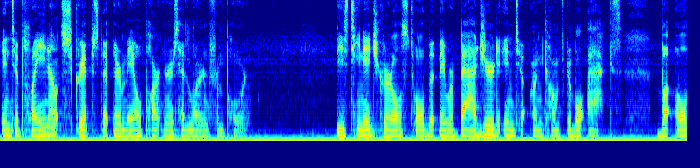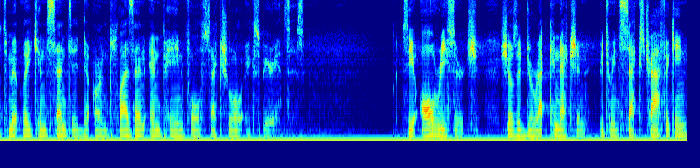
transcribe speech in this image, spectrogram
into playing out scripts that their male partners had learned from porn. These teenage girls told that they were badgered into uncomfortable acts but ultimately consented to unpleasant and painful sexual experiences. See, all research shows a direct connection between sex trafficking,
